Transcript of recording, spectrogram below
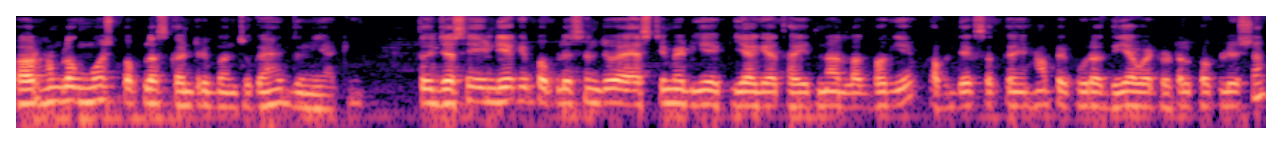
और हम लोग मोस्ट पॉपुलस कंट्री बन चुके हैं दुनिया की। तो जैसे इंडिया की पॉपुलेशन जो है एस्टिमेट ये किया गया था, इतना लगभग ये आप देख सकते हैं यहाँ पे पूरा दिया हुआ टोटल पॉपुलेशन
